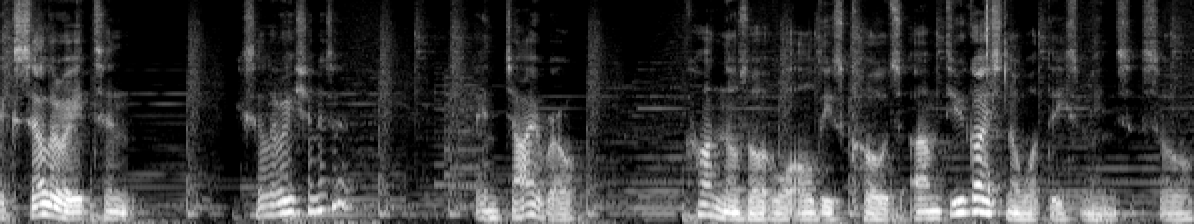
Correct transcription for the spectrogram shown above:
accelerating acceleration is it? And gyro. God knows all, all these codes. Um, do you guys know what this means? So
